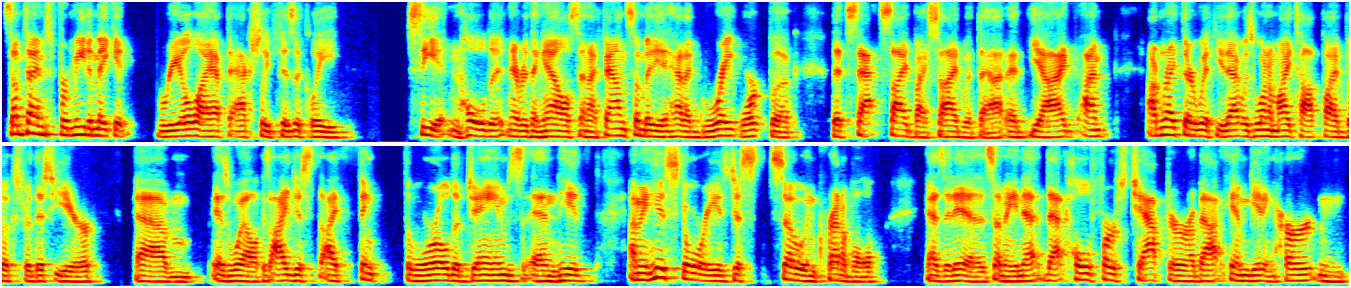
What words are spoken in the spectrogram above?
sometimes for me to make it real, I have to actually physically see it and hold it and everything else. And I found somebody that had a great workbook that sat side by side with that. And yeah, I, I'm I'm right there with you. That was one of my top five books for this year um, as well because I just I think the world of James and he, I mean, his story is just so incredible as it is. I mean, that that whole first chapter about him getting hurt and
